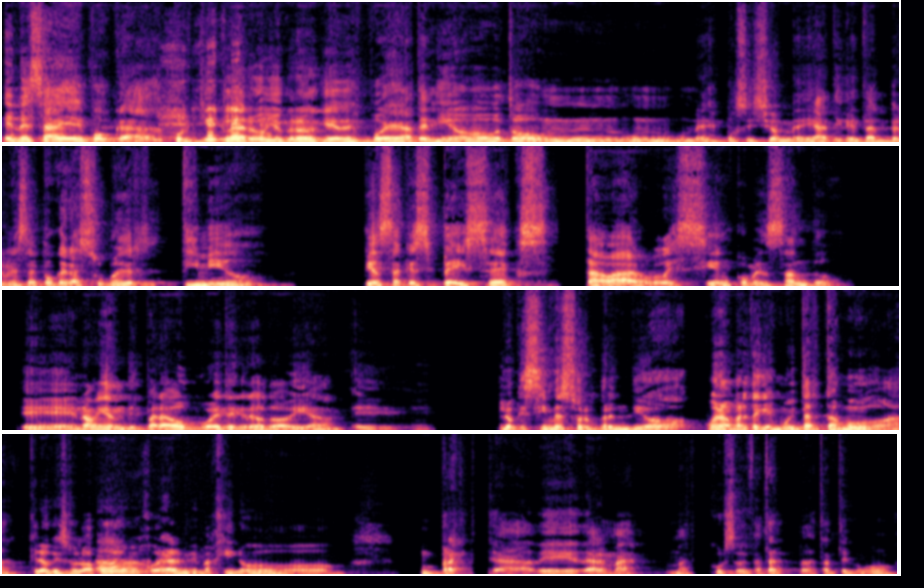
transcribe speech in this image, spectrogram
En, esa época, porque claro, yo creo que después ha tenido toda una exposición mediática y tal, pero en esa época era súper tímido. Piensa que SpaceX estaba recién comenzando, eh, no habían disparado un cohete creo todavía. Eh, lo que sí me sorprendió, bueno, aparte que es muy tartamudo, ¿ah? creo que eso lo ha podido ah, mejorar, me imagino, en práctica, de dar más, más cursos, bastante, bastante como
